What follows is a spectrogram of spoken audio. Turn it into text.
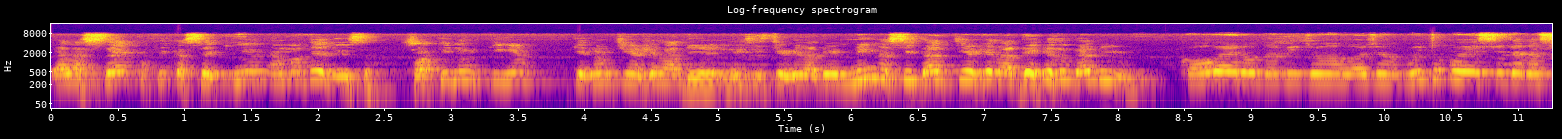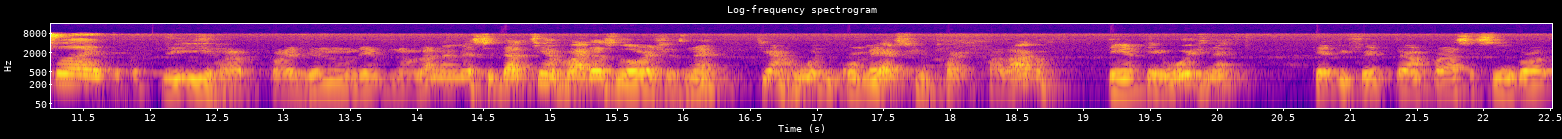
Ela seca, fica sequinha, é uma delícia. Só que não tinha, porque não tinha geladeira. Não existia geladeira, nem na cidade tinha geladeira em lugar nenhum. Qual era o nome de uma loja muito conhecida na sua época? Ih, rapaz, eu não lembro não. Lá na minha cidade tinha várias lojas, né? Tinha a Rua do Comércio, que a gente fa- falava, tem até hoje, né? Que é de frente para uma praça assim, igual,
